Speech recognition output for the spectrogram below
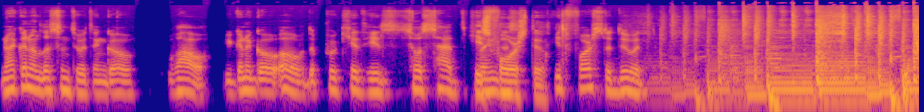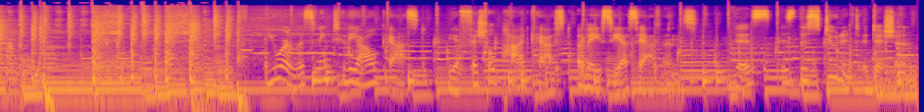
You're not gonna listen to it and go, wow. You're gonna go, oh, the poor kid, he's so sad. He's playing this." forced to. He's forced to do it. You are listening to the Owlcast, the official podcast of ACS Athens. This is the student edition.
